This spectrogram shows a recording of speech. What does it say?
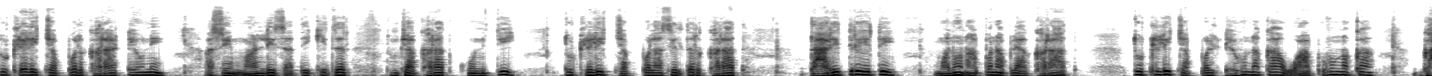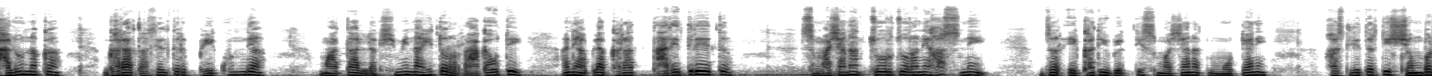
तुटलेली चप्पल घरात ठेवणे असे मानले जाते की जर तुमच्या घरात कोणती तुटलेली चप्पल असेल तर घरात दारिद्र्य येते. म्हणून आपण आपल्या घरात तुटलेली चप्पल ठेवू नका वापरू नका घालू नका. घरात असेल तर फेकून द्या. माता लक्ष्मी नाही तर रागावते आणि आपल्या घरात दारिद्र्य येतं. स्मशानात जोरजोराने हसणे. जर एखादी व्यक्ती स्मशानात मोठ्याने हसली तर ती शंभर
